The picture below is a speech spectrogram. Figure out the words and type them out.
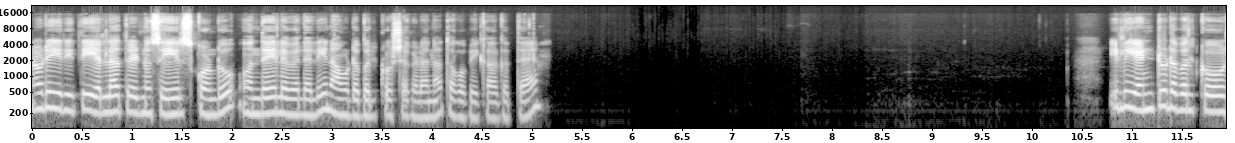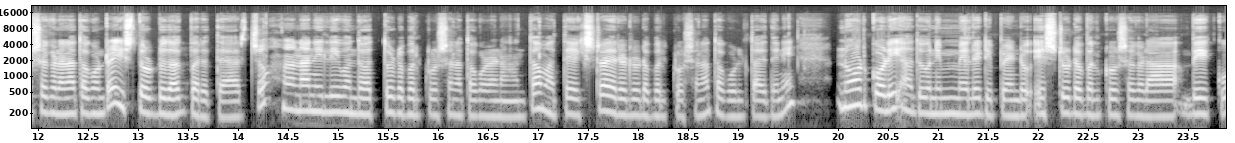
ನೋಡಿ ಈ ರೀತಿ ಎಲ್ಲ ಥ್ರೆಡ್ನು ಸೇರಿಸ್ಕೊಂಡು ಒಂದೇ ಲೆವೆಲಲ್ಲಿ ನಾವು ಡಬಲ್ ಕ್ರೋಶಗಳನ್ನು ತಗೋಬೇಕಾಗತ್ತೆ. ಇಲ್ಲಿ ಎಂಟು ಡಬಲ್ ಕ್ರೋಶಗಳನ್ನು ತಗೊಂಡ್ರೆ ಇಷ್ಟು ದೊಡ್ಡದಾಗಿ ಬರುತ್ತೆ ಆರ್ಚು ನಾನಿಲ್ಲಿ ಒಂದು ಹತ್ತು ಡಬಲ್ ಕ್ರೋಶನ ತಗೊಳ್ಳೋಣ ಅಂತ ಮತ್ತೆ ಎಕ್ಸ್ಟ್ರಾ ಎರಡು ಡಬಲ್ ಕ್ರೋಶನ ತಗೊಳ್ತಾ ಇದ್ದೀನಿ. ನೋಡ್ಕೊಳ್ಳಿ, ಅದು ನಿಮ್ಮ ಮೇಲೆ ಡಿಪೆಂಡು ಎಷ್ಟು ಡಬಲ್ ಕ್ರೋಶಗಳ ಬೇಕು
